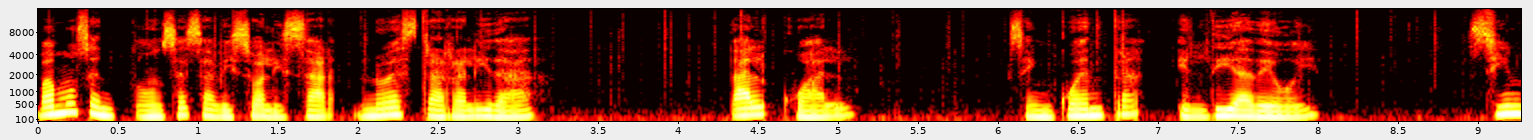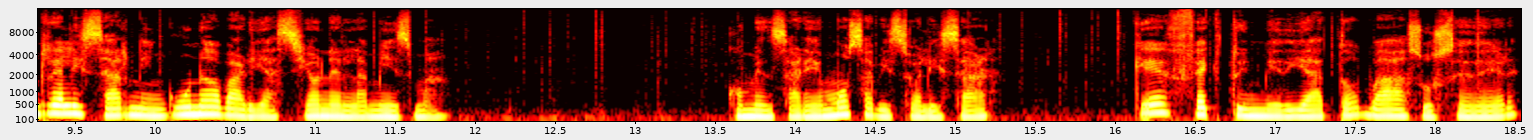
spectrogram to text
Vamos entonces a visualizar nuestra realidad tal cual se encuentra el día de hoy, sin realizar ninguna variación en la misma. Comenzaremos a visualizar qué efecto inmediato va a suceder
